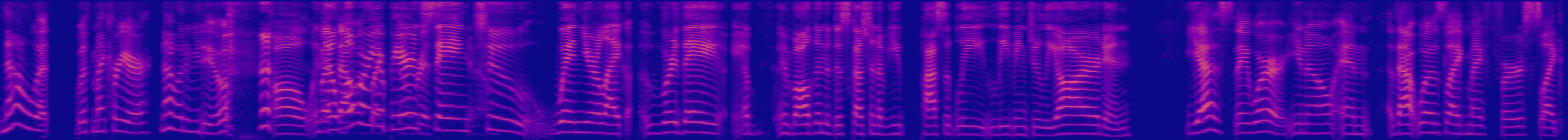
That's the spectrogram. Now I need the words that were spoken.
now what with my career? Now what do we do? Oh, and But then that what were your like, the parents risk, saying you know? too when you're like, were they uh, involved in the discussion of you possibly leaving Juilliard and? Yes, they were, you know, and that was like my first like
